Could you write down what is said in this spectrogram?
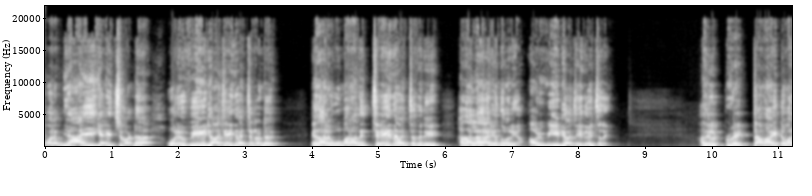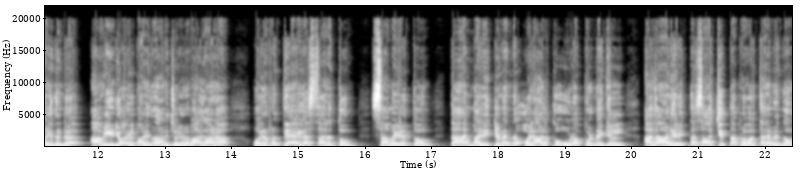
പോലും ന്യായീകരിച്ചുകൊണ്ട് ഒരു വീഡിയോ ചെയ്തു വെച്ചിട്ടുണ്ട്. ഏതായാലും ഉമർ അത് ചെയ്തു വെച്ചതിന് അത് നല്ല കാര്യം എന്ന് പറയാം. ആ ഒരു വീഡിയോ ചെയ്തു വെച്ചത്. അതിൽ വ്യക്തമായിട്ട് പറയുന്നുണ്ട്. ആ വീഡിയോയിൽ പറയുന്നതാണ് ചെറിയൊരു ഭാഗമാണ്. ഒരു പ്രത്യേക സ്ഥലത്തും സമയത്തും താൻ മരിക്കുമെന്ന് ഒരാൾക്ക് ഉറപ്പുണ്ടെങ്കിൽ അതാണ് രക്തസാക്ഷിത്വ പ്രവർത്തനമെന്നും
